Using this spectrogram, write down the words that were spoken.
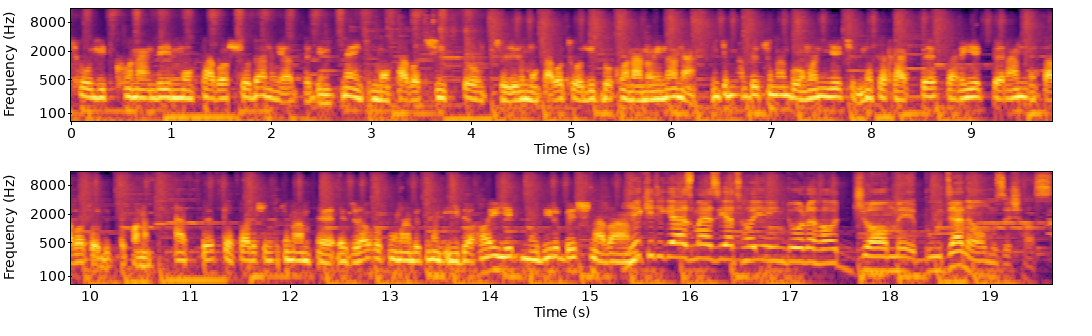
تولید کننده محتوا شدن رو یاد بدیم. نه اینکه محتوا چیست و چجوری محتوا تولید بکنن و اینا نه. اینکه من بتونم به عنوان یک متخصص برای یک برند محتوا تولید بکنم. از صفر تا رو بتونم اجرا بکنم بتونم ایده های یک مدیر رو بشنوم. یکی دیگه از مزیت های این دوره ها جامع بودن آموزش هاست.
